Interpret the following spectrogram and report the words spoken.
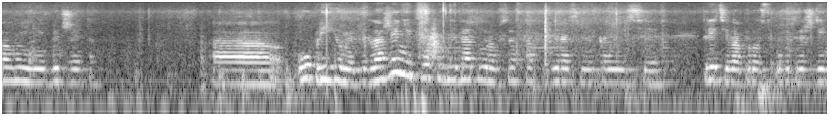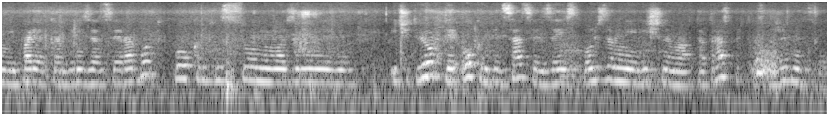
исполнению бюджета, а, о приеме предложений по кандидатурам в состав избирательной комиссии. Третий вопрос об утверждении порядка организации работ по компенсационному озеленению. И четвертый о компенсации за использование личного автотранспорта в служебных целях.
